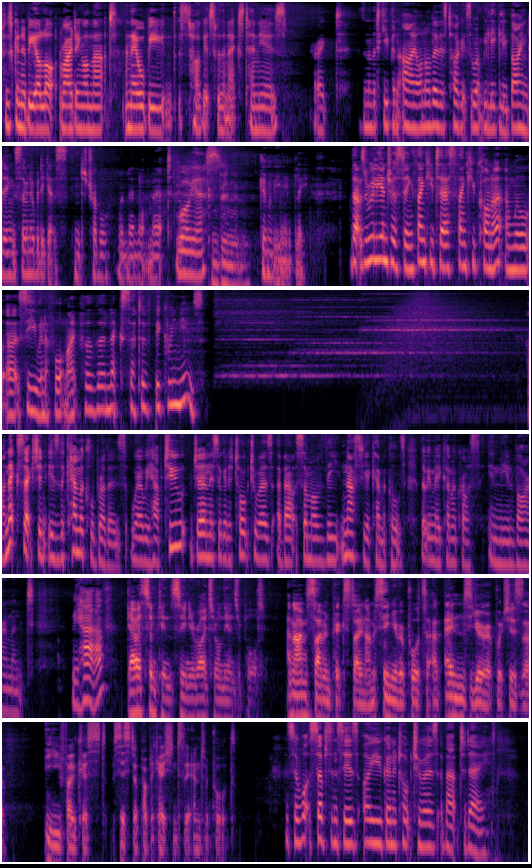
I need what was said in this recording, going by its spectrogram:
there's going to be a lot riding on that, and they will be targets for the next 10 years. Right. There's another to keep an eye on, although these targets won't be legally binding, so nobody gets into trouble when they're not met Well, yes. conveniently. conveniently. That was really interesting. Thank you, Tess. Thank you, Connor. And we'll uh, see you in a fortnight for the next set of Big Green News. Our next section is the Chemical Brothers, where we have two journalists who are going to talk to us about some of the nastier chemicals that we may come across in the environment. We have Gareth Simpkins, senior writer on the Ends Report. And I'm Simon Pickstone. I'm a senior reporter at ENDS Europe, which is a EU focused sister publication to the end report. And So, what substances are you going to talk to us about today?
